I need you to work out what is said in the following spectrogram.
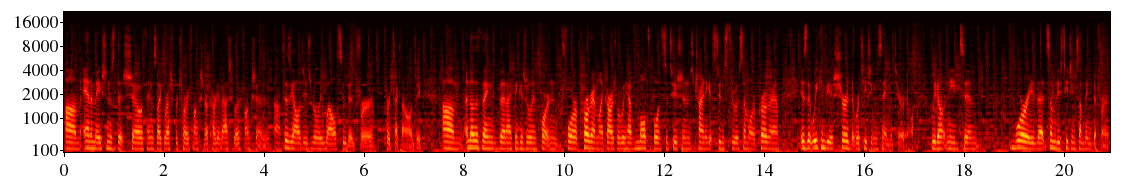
um, animations that show things like respiratory function or cardiovascular function. Uh, physiology is really well suited for, for technology. Um, another thing that I think is really important for a program like ours where we have multiple institutions trying to get students through a similar program is that we can be assured that we're teaching the same material. We don't need to worry that somebody's teaching something different.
